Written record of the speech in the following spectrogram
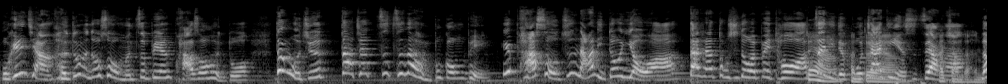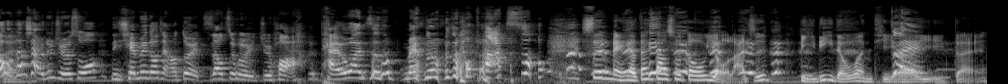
我跟你讲，很多人都说我们这边扒手很多，但我觉得大家这真的很不公平，因为扒手就是哪里。都有啊，大家东西都会被偷啊，在你的国家一定也是这样啊。然后我当下我就觉得说，你前面都讲的对，直到最后一句话，台湾真的没有那么多扒手，是没有，但到处都有啦，只是比例的问题而已。对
